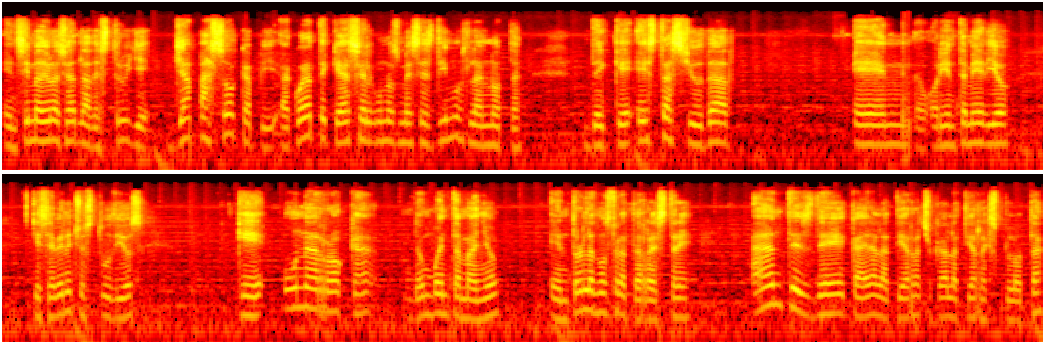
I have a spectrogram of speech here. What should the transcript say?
encima de una ciudad la destruye. Ya pasó, Capi. Acuérdate que hace algunos meses dimos la nota de que esta ciudad en Oriente Medio, que se habían hecho estudios, que una roca de un buen tamaño entró en la atmósfera terrestre antes de caer a la Tierra, chocar a la Tierra, explota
